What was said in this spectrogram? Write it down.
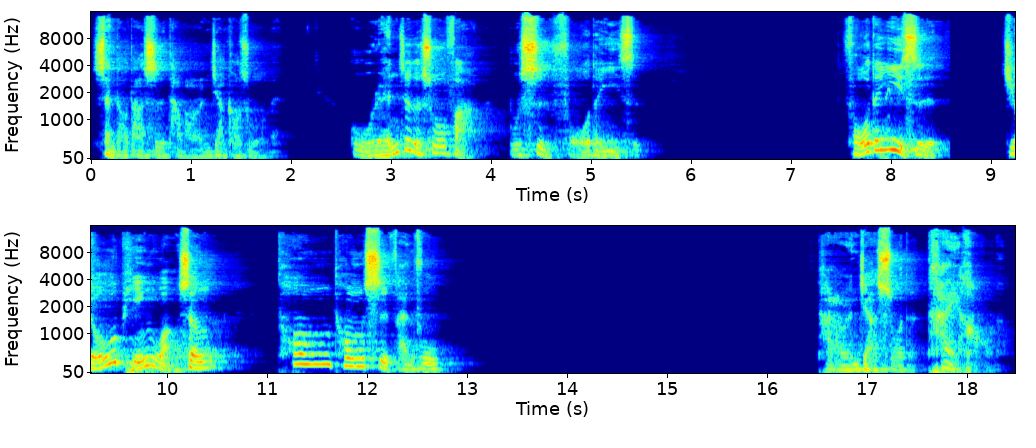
善导大师他老人家告诉我们，古人这个说法不是佛的意思。佛的意思，九品往生通通是凡夫。他老人家说的太好了，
